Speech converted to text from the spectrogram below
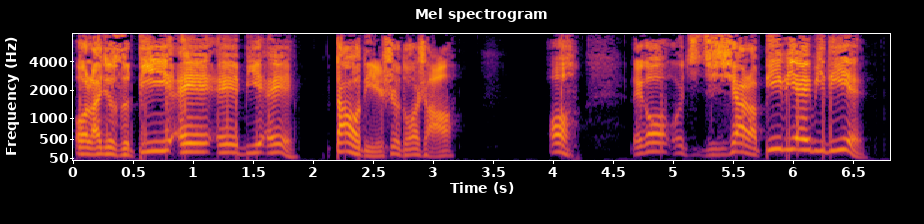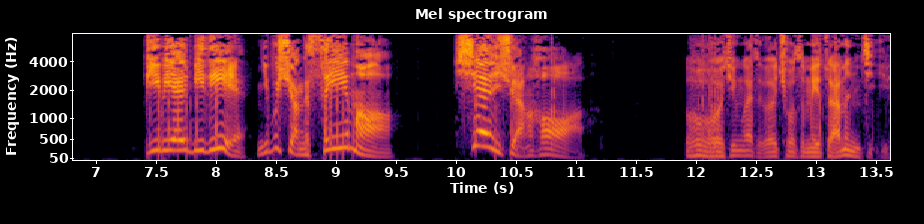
哦，那就是 B A A B A，到底是多少？哦，那个我记下了，B B A B D，B B A B D，你不选个 C 吗？现选号啊？哦，尽管这个确实没专门记，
